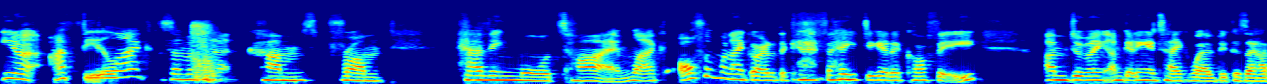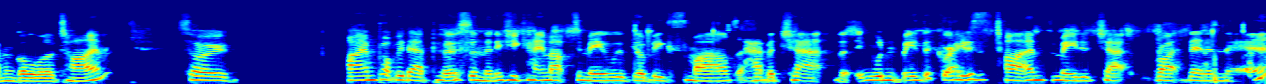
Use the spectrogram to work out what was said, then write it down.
you know, I feel like some of that comes from having more time. Like often when I go to the cafe to get a coffee, I'm doing, I'm getting a takeaway because I haven't got a lot of time. So I'm probably that person that if you came up to me with your big smile to have a chat, that it wouldn't be the greatest time for me to chat right then and there.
